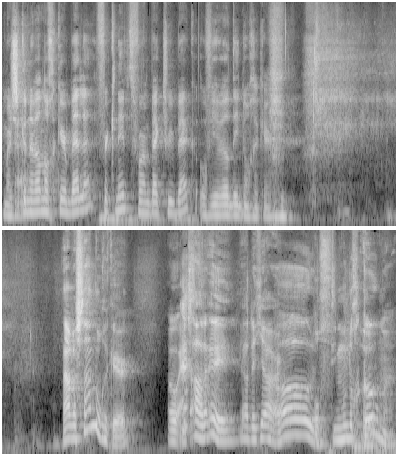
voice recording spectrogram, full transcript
Maar ze kunnen wel nog een keer bellen, verknipt voor een back to back? Of je wilt niet nog een keer? Nou, we staan nog een keer. Oh, Met echt? ADE, ja, dit jaar. Oh, Of- die moet nog komen.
